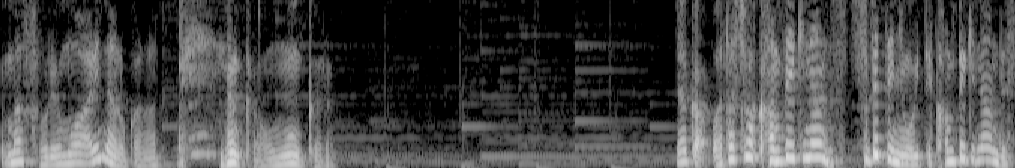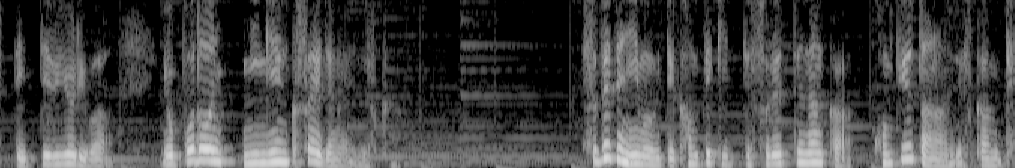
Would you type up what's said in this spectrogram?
まあそれもありなのかなって なんか思うから。なんか私は完璧なんです。全てにおいて完璧なんですって言ってるよりはよっぽど人間臭いじゃないですか。全てにおいて完璧ってそれってなんかコンピューターなんですかみたい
